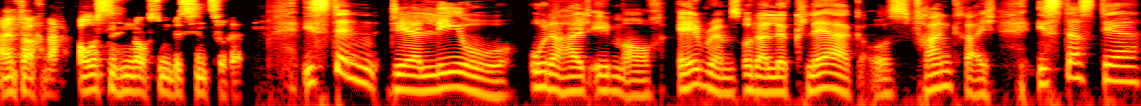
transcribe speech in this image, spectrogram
einfach nach außen hin noch so ein bisschen zu retten. Ist denn der Leo oder halt eben auch Abrams oder Leclerc aus Frankreich, ist das der,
